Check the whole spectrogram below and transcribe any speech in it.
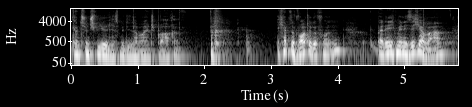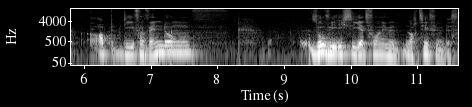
ganz schön schwierig ist mit dieser Weinsprache. Ich habe so Worte gefunden, bei denen ich mir nicht sicher war, ob die Verwendung, so wie ich sie jetzt vornehme, noch zielführend ist.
